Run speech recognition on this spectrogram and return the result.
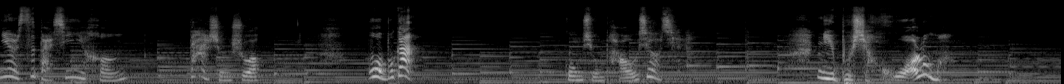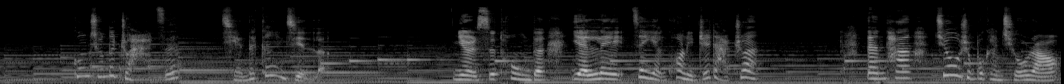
尼尔斯把心一横，大声说：“我不干！”公熊咆哮起来：“你不想活了吗？”公熊的爪子钳得更紧了。尼尔斯痛得眼泪在眼眶里直打转，但他就是不肯求饶。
